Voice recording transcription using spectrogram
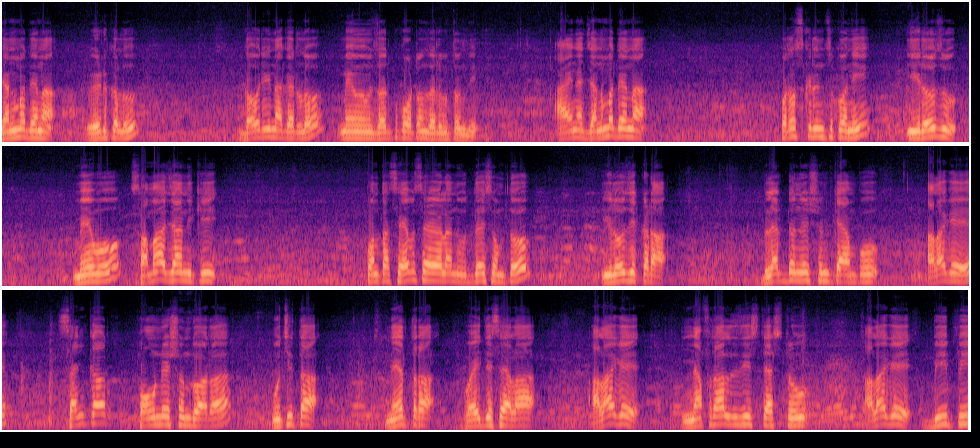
జన్మదిన వేడుకలు గౌరీనగర్లో మేము జరుపుకోవటం జరుగుతుంది. ఆయన జన్మదిన పురస్కరించుకొని ఈరోజు మేము సమాజానికి కొంత సేవ చేయాలనే ఉద్దేశంతో ఈరోజు ఇక్కడ బ్లడ్ డొనేషన్ క్యాంపు అలాగే శంకర్ ఫౌండేషన్ ద్వారా ఉచిత నేత్ర వైద్యశాల అలాగే నెఫ్రాలజీస్ టెస్టు అలాగే బీపీ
